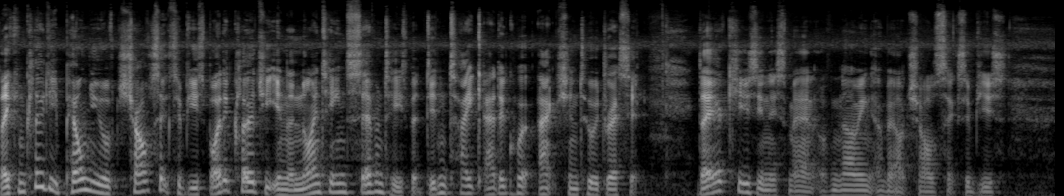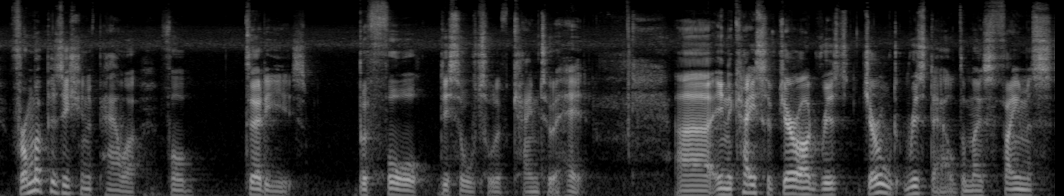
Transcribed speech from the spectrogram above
They concluded Pell knew of child sex abuse by the clergy in the 1970s but didn't take adequate action to address it. They are accusing this man of knowing about child sex abuse from a position of power for 30 years before this all sort of came to a head. Uh, in the case of Gerard Riz- Gerald Ridsdale, the most famous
